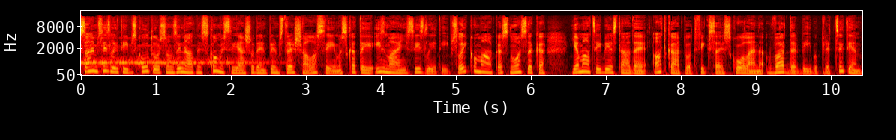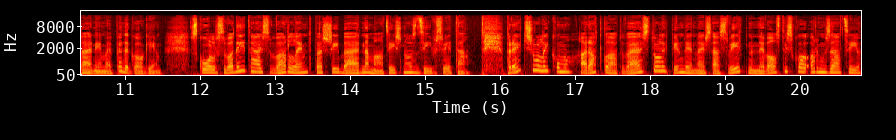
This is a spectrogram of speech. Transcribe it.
Saimnes izglītības, kultūras un zinātnes komisijā šodien pirms trešā lasījuma skatīja izmaiņas izglītības likumā, kas nosaka, ja mācību iestādē atkārtot fiksē skolēna vardarbību pret citiem bērniem vai pedagogiem, skolas vadītājs var lemt par šī bērna mācīšanos dzīvesvietā. Pret šo likumu ar atklātu vēstuli pirmdien vērsās virkne nevalstisko organizāciju.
